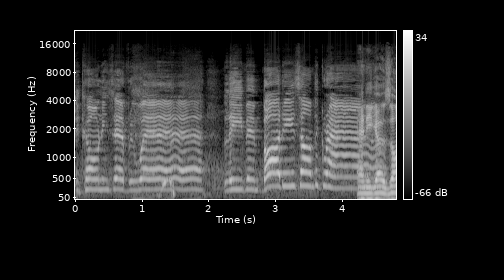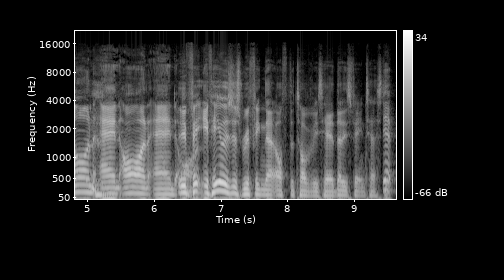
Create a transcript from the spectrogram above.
The Koning's everywhere, leaving bodies on the ground. and he goes on and on and if on. he, if he was just riffing that off the top of his head, that is fantastic. Yep,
